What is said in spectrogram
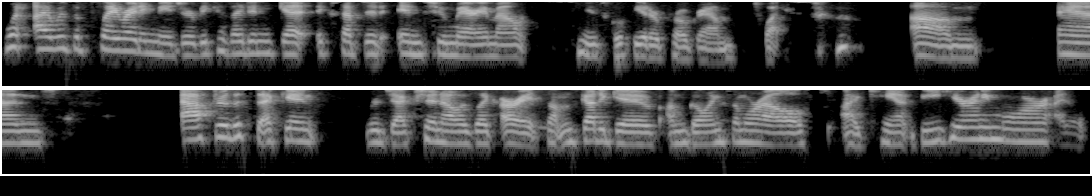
when I was a playwriting major because I didn't get accepted into Marymount's musical theater program twice. um, and after the second rejection, I was like, all right, something's got to give. I'm going somewhere else. I can't be here anymore. I don't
